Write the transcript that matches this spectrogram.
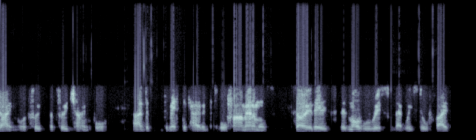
chain or food, the food chain for uh, domesticated or farm animals. So there's there's multiple risks that we still face,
